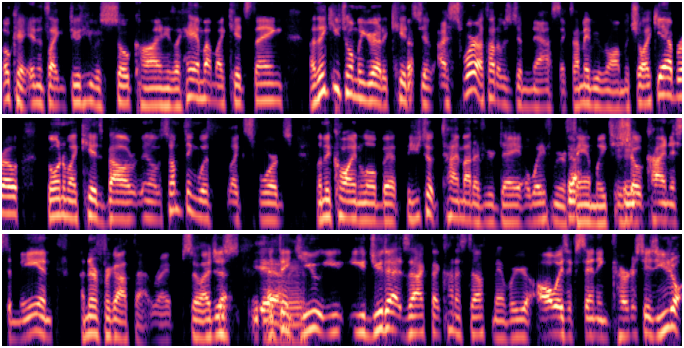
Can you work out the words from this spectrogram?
okay. And it's like, dude, he was so kind. He's like, hey, I'm at my kids thing. I think you told me you're at a kids gym. I swear I thought it was gymnastics. I may be wrong, but you're like, yeah, bro, going to my kids' ball, you know, something with like sports. Let me call you in a little bit. But you took time out of your day away from your yeah. family to mm-hmm. show kindness to me, and I never forgot that. Right. So I just yeah, I think you you you do that, Zach, that kind of stuff, man, where you're always extending courtesies. You don't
